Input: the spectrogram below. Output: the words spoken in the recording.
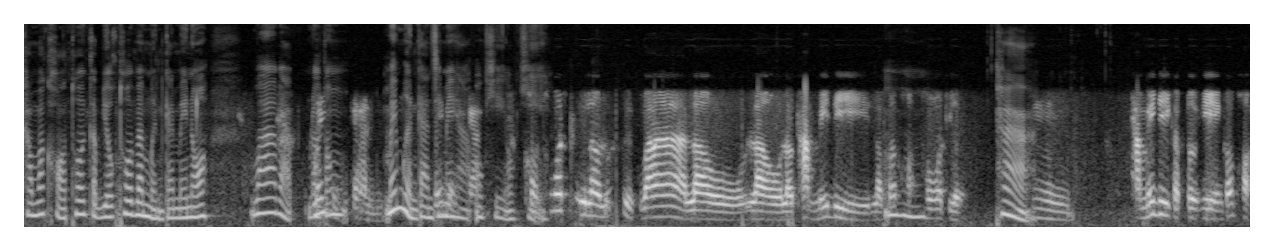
คำว่าขอโทษกับยกโทษมันเหมือนกันไหมเนาะว่าแบบเราไม่ต้อเหงมือนกันไม่เหมือนกันใช่ไหมไม่เหมืคะอนกันโอเคโอเคขอโทษคือเรารู้สึกว่าเราเราเราทำไม่ดีเราก็อือฮึขอโทษเลย ค่ะ อืมทำไม่ดีกับตัวเองก็ขอ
